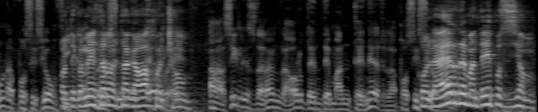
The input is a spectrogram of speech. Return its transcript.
una posición te fija, conviene estar donde está acá abajo el R. Así les darán la orden de mantener la posición. Con la R mantenés posición.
